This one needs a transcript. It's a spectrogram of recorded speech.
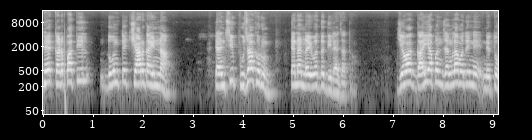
हे कडपातील दोन ते चार गायींना त्यांची पूजा करून त्यांना नैवेद्य दिल्या जातं. जेव्हा गायी आपण जंगलामध्ये ने नेतो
